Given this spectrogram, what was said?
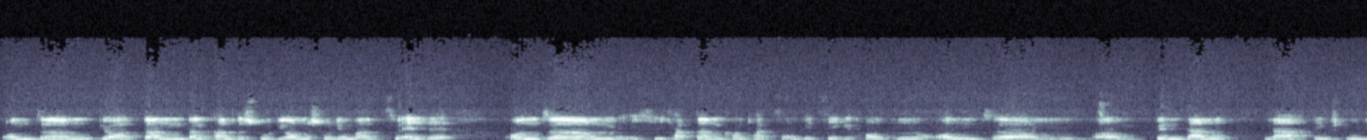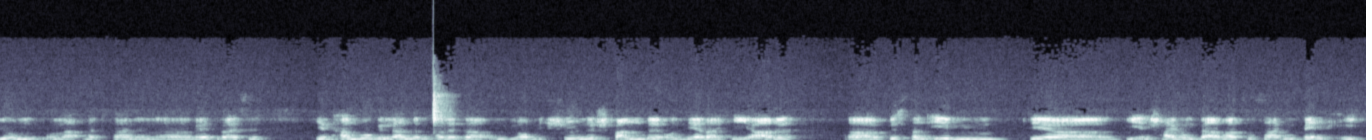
Und ähm, ja, dann, dann kam das Studium, das Studium war zu Ende und ähm, ich, ich habe dann Kontakt zur MPC gefunden und ähm, ähm, bin dann nach dem Studium und nach einer kleinen äh, Weltreise hier in Hamburg gelandet und hatte da unglaublich schöne, spannende und lehrreiche Jahre äh, bis dann eben der, die Entscheidung da war zu sagen, wenn ich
